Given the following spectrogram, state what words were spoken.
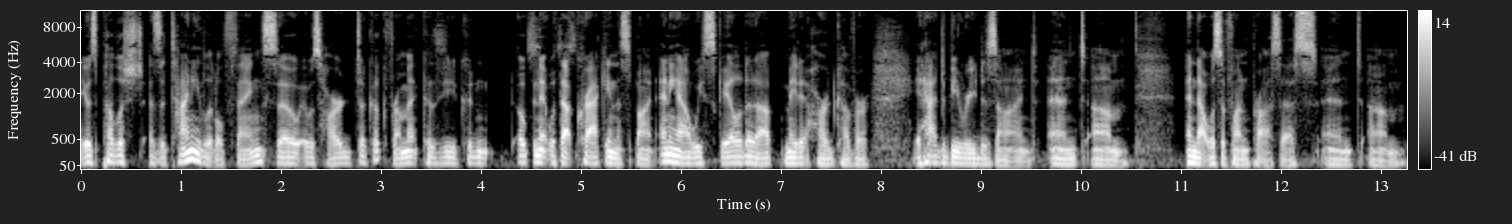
it was published as a tiny little thing, so it was hard to cook from it because you couldn't open it without cracking the spine. Anyhow, we scaled it up, made it hardcover. It had to be redesigned, and um, and that was a fun process. And um,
